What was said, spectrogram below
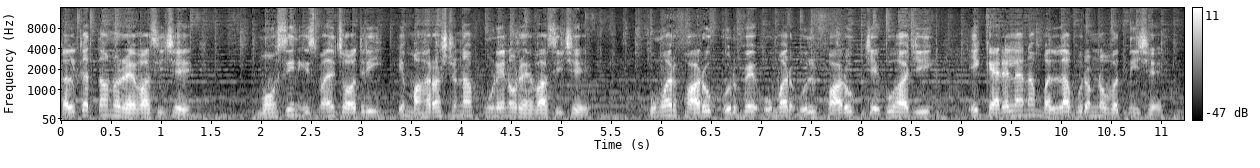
કલકત્તાનો રહેવાસી છે. મોહસિન ઇસ્માઇલ ચૌધરી એ મહારાષ્ટ્રના પુણેનો રહેવાસી છે. ઉમર ફારૂક ઉર્ફે ઉમર ઉલ ફારૂક ચેકુહાજી એ કેરેલાના મલ્લાપુરમનો વતની છે.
